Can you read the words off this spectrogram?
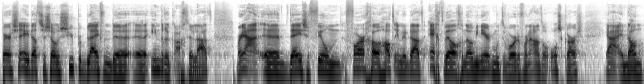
per se dat ze zo'n super blijvende eh, indruk achterlaat. Maar ja, eh, deze film Fargo had inderdaad echt wel genomineerd moeten worden voor een aantal Oscars. Ja, en dan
